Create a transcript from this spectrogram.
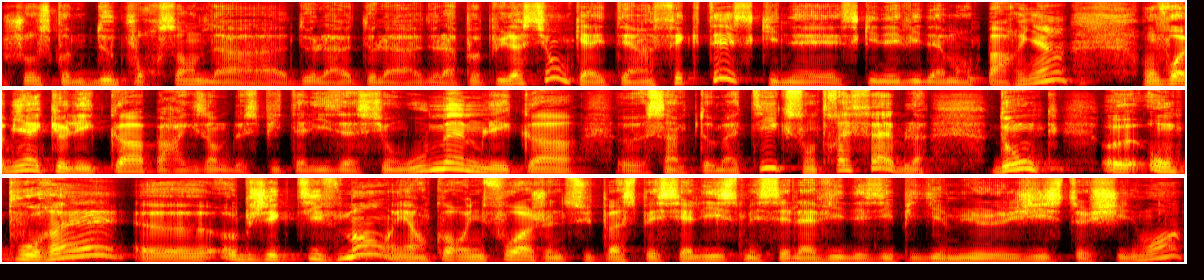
chose comme 2% de la, de, la, de, la, de la population qui a été infectée, ce qui n'est évidemment pas rien. On voit bien que les cas, par exemple, d'hospitalisation ou même les cas euh, symptomatiques sont très faibles. Donc, on pourrait objectivement, et encore une fois, je ne suis pas spécialiste, mais c'est l'avis des épidémiologistes chinois,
